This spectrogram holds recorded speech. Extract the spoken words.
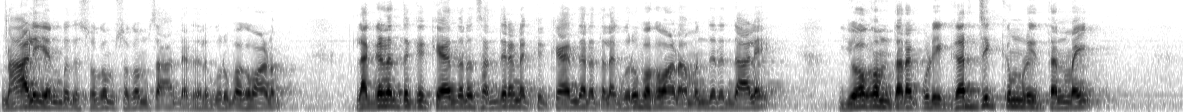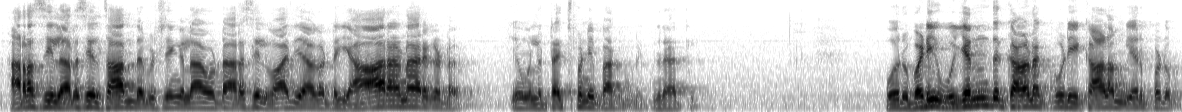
நாளி என்பது சுகம் சுகம் சார்ந்த இடத்துல குரு பகவானும் லக்னத்துக்கு கேந்திரம் சந்திரனுக்கு கேந்திரத்தில் குரு பகவான் அமர்ந்திருந்தாலே யோகம் தரக்கூடிய கர்ஜிக்கும் தன்மை. அரசியல் அரசியல் சார்ந்த விஷயங்களாகட்டும் அரசியல்வாதியாகட்டும் யாரானா இருக்கட்டும் இவங்களை டச் பண்ணி பார்க்க முடியும் இந்த நேரத்தில். ஒருபடி உயர்ந்து காணக்கூடிய காலம் ஏற்படும்.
